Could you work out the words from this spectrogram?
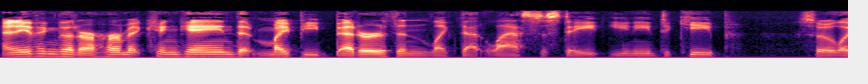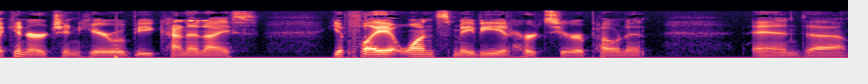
anything that a hermit can gain that might be better than like that last estate you need to keep. So like an urchin here would be kind of nice you play it once, maybe it hurts your opponent, and uh,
